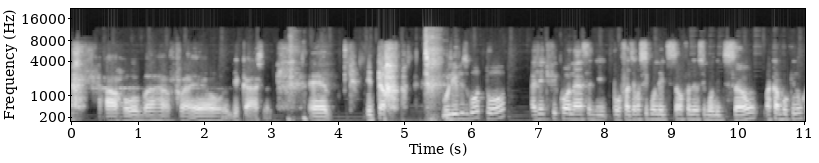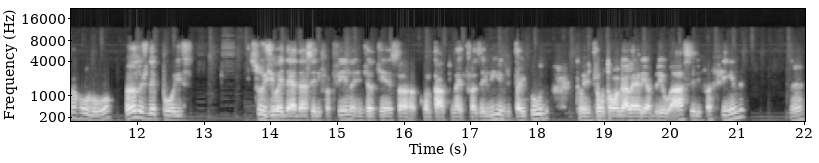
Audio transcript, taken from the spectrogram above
Arroba Rafael de Castro. É, então, o livro esgotou. A gente ficou nessa de pô, fazer uma segunda edição, fazer uma segunda edição. Acabou que nunca rolou. Anos depois, surgiu a ideia da Serifa Fina, a gente já tinha esse contato né, de fazer livro e tal e tudo. Então a gente juntou uma galera e abriu a Serifa Fina, né?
